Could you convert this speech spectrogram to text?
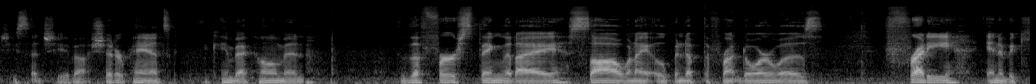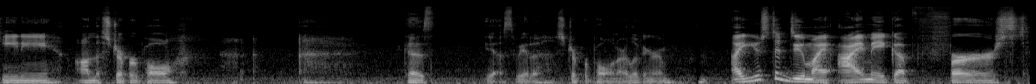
She said she about shit her pants. I came back home, and the first thing that I saw when I opened up the front door was Freddy in a bikini on the stripper pole. Because, yes, we had a stripper pole in our living room. I used to do my eye makeup first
